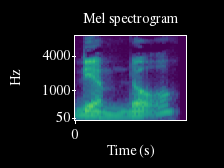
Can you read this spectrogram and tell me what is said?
Điểm đỗ.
